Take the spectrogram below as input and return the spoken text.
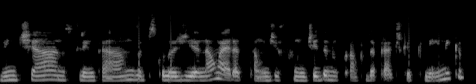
20 anos, 30 anos, a psicologia não era tão difundida no campo da prática clínica.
